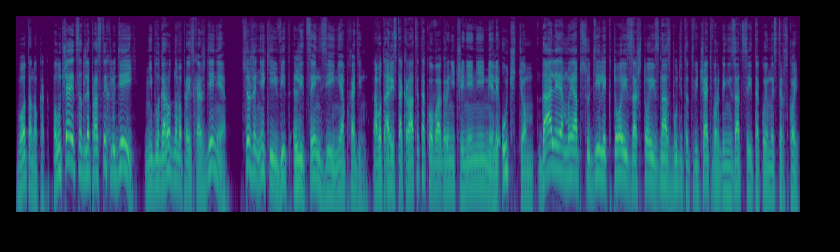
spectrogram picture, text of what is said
«Вот оно как. Получается, для простых людей неблагородного происхождения все же некий вид лицензии необходим. А вот аристократы такого ограничения не имели. Учтем. Далее мы обсудили, кто и за что из нас будет отвечать в организации такой мастерской.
